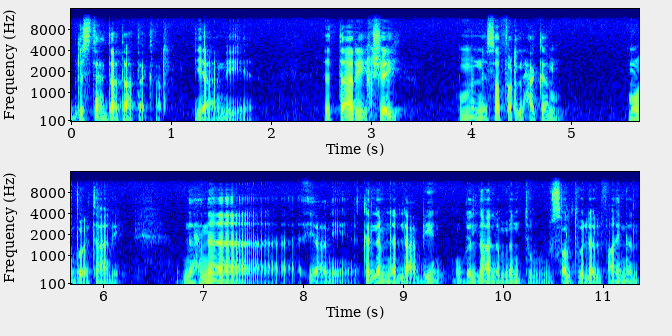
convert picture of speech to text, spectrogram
بالاستعدادات أكثر. يعني التاريخ شيء ومن يصفر الحكم موضوع ثاني. نحن يعني كلمنا اللاعبين وقلنا لهم أنتم وصلتوا للفاينل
